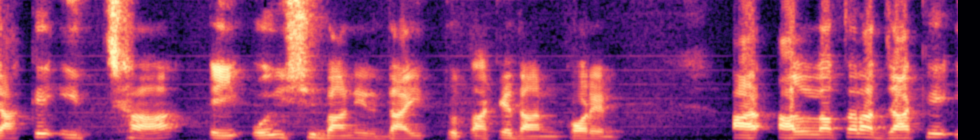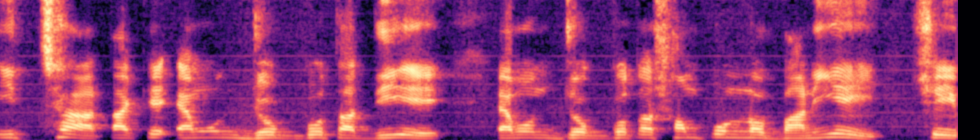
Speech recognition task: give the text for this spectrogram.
যাকে ইচ্ছা এই ঐশী বাণীর দায়িত্ব তাকে দান করেন। আর আল্লাহ তালা যাকে ইচ্ছা তাকে এমন যোগ্যতা দিয়ে, এমন যোগ্যতা সম্পন্ন বানিয়েই সেই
